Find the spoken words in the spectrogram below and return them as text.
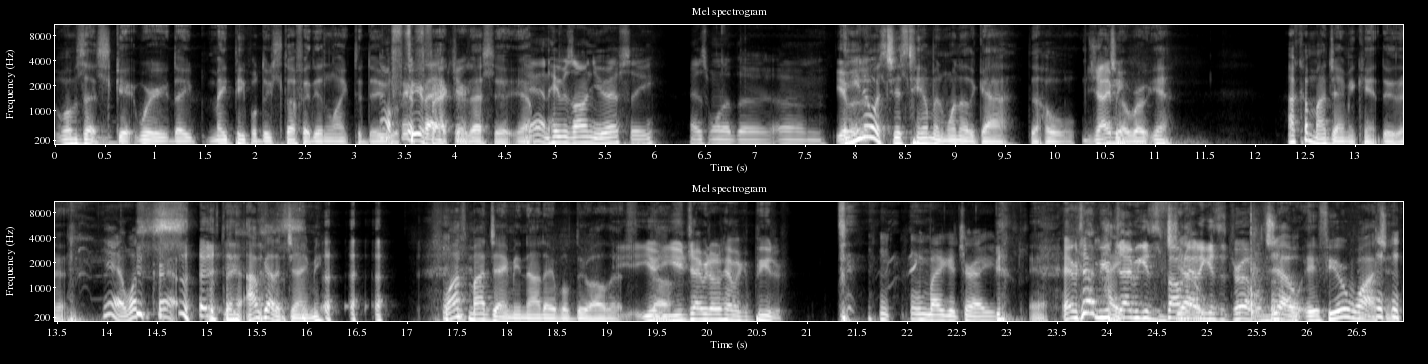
what was that? Scare, where they made people do stuff they didn't like to do. Oh, Fear Factor. That's it. Yeah. Yeah. and he was on UFC as one of the. Um, Yeah, And you know, it's just him and one other guy. The whole Jamie. Joe wrote. Yeah. How come my Jamie can't do that? yeah, what the crap? What the hell? I've got a Jamie. Why's my Jamie not able to do all that? you, stuff? you, Jamie, don't have a computer. Make a trade. Every time your Hey, Jamie gets his phone Joe. out, he gets in trouble. Joe, if you're watching,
